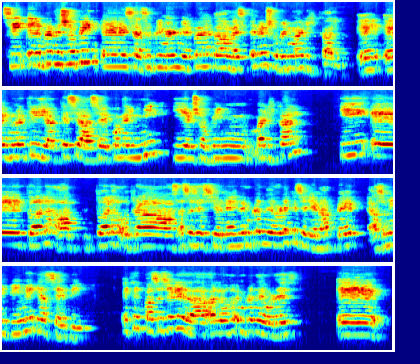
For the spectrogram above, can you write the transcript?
Sí, el Emprende Shopping eh, se hace el primer miércoles de cada mes en el Shopping Mariscal. Es, es una actividad que se hace con el MIC y el Shopping Mariscal y eh, todas, las, todas las otras asociaciones de emprendedores que serían APEP, ASOMIPYME y ACEPI. Este espacio se le da a los emprendedores, eh,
